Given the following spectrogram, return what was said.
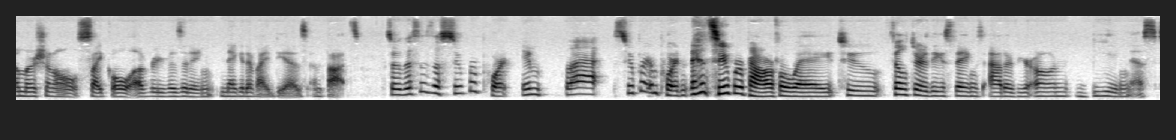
emotional cycle of revisiting negative ideas and thoughts so this is a super port, super important and super powerful way to filter these things out of your own beingness.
